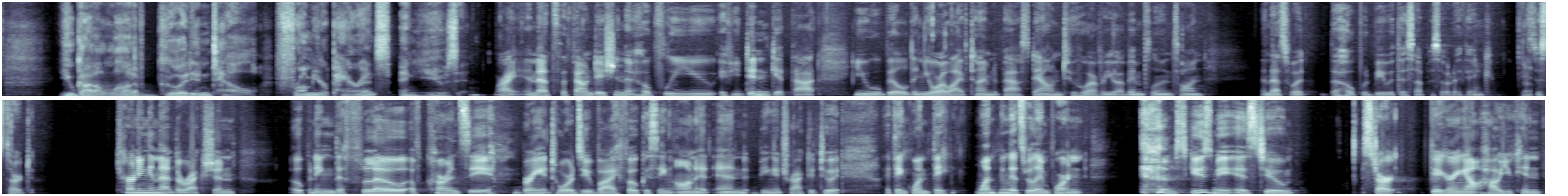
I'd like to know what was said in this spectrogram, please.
you got a lot of good intel from your parents and use it. Right. And that's the foundation that hopefully you, if you didn't get that, you will build in your lifetime to pass down to whoever you have influence on. And that's what the hope would be with this episode, I think, is to start turning in that direction, opening the flow of currency, bring it towards you by focusing on it and being attracted to it. I think one thing, one thing that's really important, excuse me, is to start figuring out how you can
